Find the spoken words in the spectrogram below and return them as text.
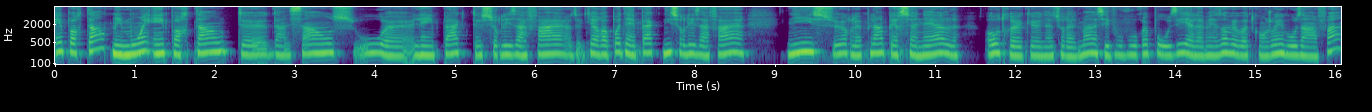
importante, mais moins importante dans le sens où l'impact sur les affaires, il n'y aura pas d'impact ni sur les affaires, ni sur le plan personnel, autre que naturellement, si vous vous reposez à la maison avec votre conjoint et vos enfants,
